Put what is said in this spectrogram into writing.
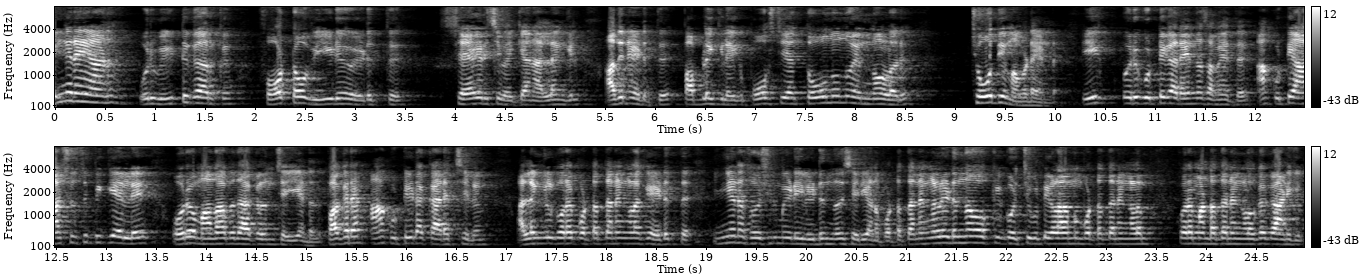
എങ്ങനെയാണ് ഒരു വീട്ടുകാർക്ക് ഫോട്ടോ വീഡിയോ എടുത്ത് ശേഖരിച്ച് വെക്കാൻ അല്ലെങ്കിൽ അതിനെടുത്ത് പബ്ലിക്കിലേക്ക് പോസ്റ്റ് ചെയ്യാൻ തോന്നുന്നു എന്നുള്ളൊരു ചോദ്യം അവിടെയുണ്ട്. ഈ ഒരു കുട്ടി കരയുന്ന സമയത്ത് ആ കുട്ടി ആശ്വസിപ്പിക്കുകയല്ലേ ഓരോ മാതാപിതാക്കളും ചെയ്യേണ്ടത്? പകരം ആ കുട്ടിയുടെ കരച്ചിലും അല്ലെങ്കിൽ കുറെ പൊട്ടത്തനങ്ങളൊക്കെ എടുത്ത് ഇങ്ങനെ സോഷ്യൽ മീഡിയയിൽ ഇടുന്നത് ശരിയാണ്. പൊട്ടത്തനങ്ങൾ ഇടുന്നതൊക്കെ കൊച്ചുകുട്ടികളാകുമ്പോൾ പൊട്ടത്തനങ്ങളും കുറെ മണ്ടത്തനങ്ങളൊക്കെ കാണിക്കും.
